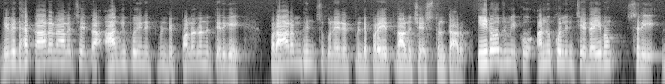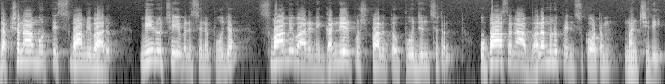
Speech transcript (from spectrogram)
వివిధ కారణాల చేత ఆగిపోయినటువంటి పనులను తిరిగి ప్రారంభించుకునేటటువంటి ప్రయత్నాలు చేస్తుంటారు. ఈరోజు మీకు అనుకూలించే దైవం శ్రీ దక్షిణామూర్తి స్వామివారు. మీరు చేయవలసిన పూజ స్వామివారిని గన్నేరు పుష్పాలతో పూజించటం ఉపాసనా బలమును పెంచుకోవటం మంచిది.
